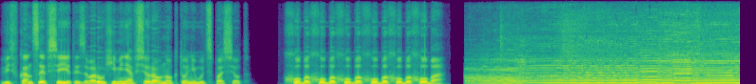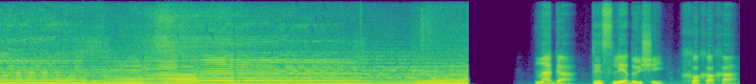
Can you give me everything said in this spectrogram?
Ведь в конце всей этой заварухи меня все равно кто-нибудь спасет. Хоба-хоба-хоба-хоба-хоба-хоба. Нога, ты следующий. Ха-ха-ха.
